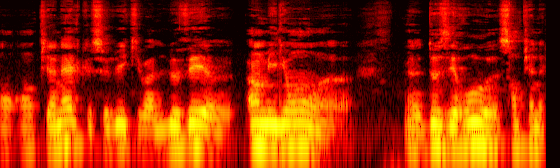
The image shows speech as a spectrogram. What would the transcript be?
en, en, PNL que celui qui va lever un million de zéros sans PNL.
